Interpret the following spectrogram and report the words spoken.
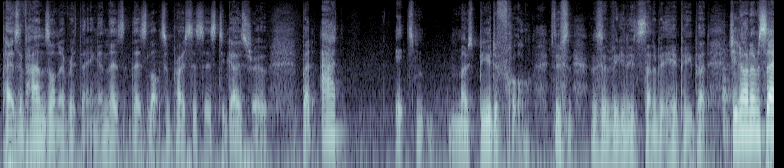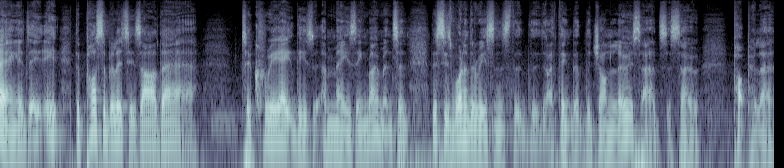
pairs of hands on everything and there's, there's lots of processes to go through. But at its most beautiful. This this is beginning to sound a bit hippie, but do you know what I'm saying? It, it, it, the possibilities are there to create these amazing moments, and this is one of the reasons that, that I think that the John Lewis ads are so popular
